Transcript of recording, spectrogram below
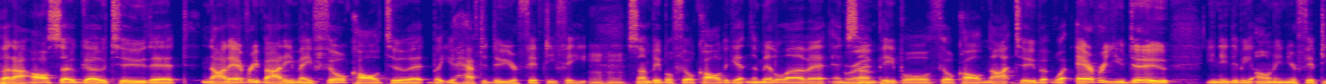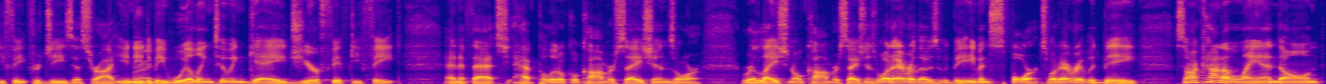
But I also go to that not everybody may feel called to it, but you have to do your 50 feet. Mm-hmm. Some people feel called to get in the middle of it, and some people feel called not to. But whatever you do, you need to be owning your 50 feet for Jesus, right? You need to be willing to engage your 50 feet. And if that's have political conversations or relational conversations, whatever those would be, even sports, whatever it would be. So I kind of land on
